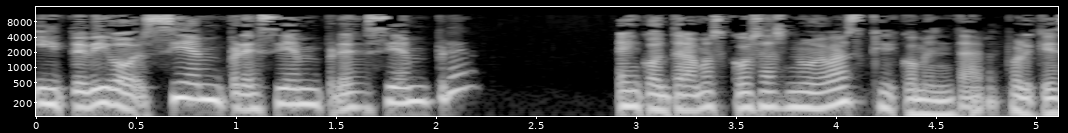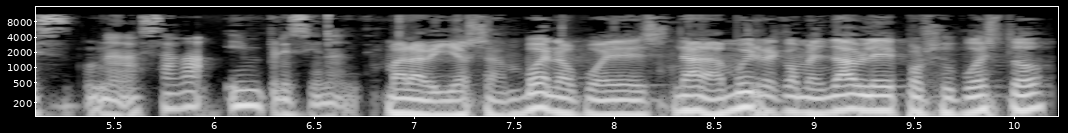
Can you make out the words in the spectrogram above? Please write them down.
Y te digo, siempre, siempre, siempre encontramos cosas nuevas que comentar, porque es una saga impresionante. Maravillosa. Bueno, pues nada, muy recomendable, por supuesto.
